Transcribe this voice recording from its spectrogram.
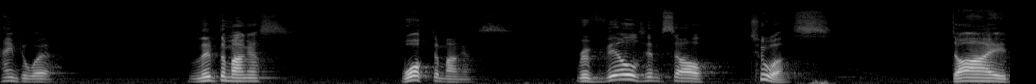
came to earth, lived among us, walked among us, revealed himself to us, died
